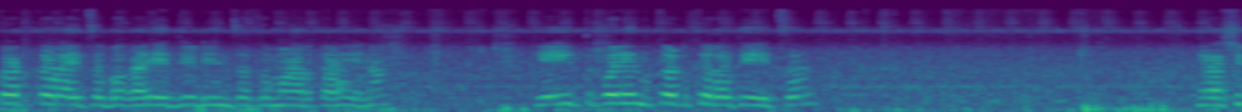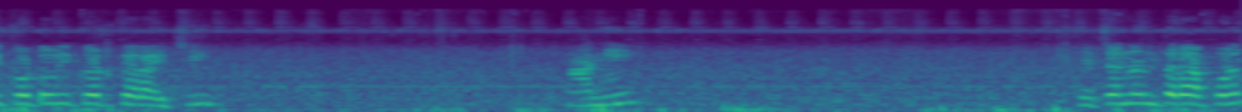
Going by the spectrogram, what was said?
कट करायचं बघा हे दीड इंचाचं मार्क आहे ना? हे इथपर्यंत कट करत यायचं. हे अशी कटोरी कट करायची. आणि त्याच्यानंतर आपण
